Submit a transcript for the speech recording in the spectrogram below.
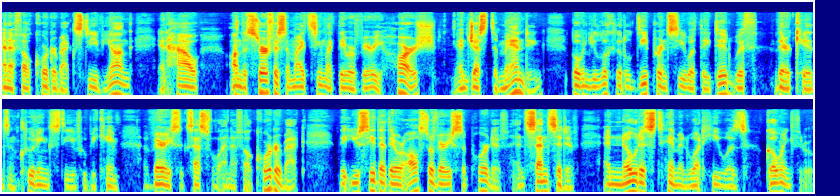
NFL quarterback Steve Young, and how on the surface it might seem like they were very harsh and just demanding. But when you look a little deeper and see what they did with their kids, including Steve, who became a very successful NFL quarterback, that you see that they were also very supportive and sensitive and noticed him and what he was going through.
